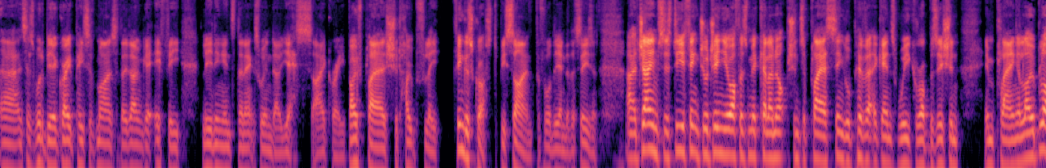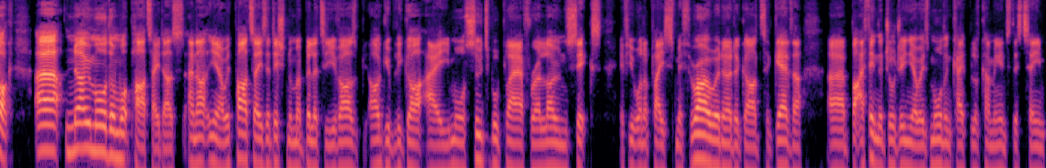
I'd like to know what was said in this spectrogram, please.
Uh, and says, would it be a great peace of mind so they don't get iffy leading into the next window? Yes, I agree. Both players should hopefully, fingers crossed, to be signed before the end of the season. Uh, James says, do you think Jorginho offers Mikel an option to play a single pivot against weaker opposition in playing a low block? Uh, no more than what Partey does. And, uh, you know, with Partey's additional mobility, you've arguably got a more suitable player for a lone six if you want to play Smith Rowe and Odegaard together. Uh, but I think that Jorginho is more than capable of coming into this team.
